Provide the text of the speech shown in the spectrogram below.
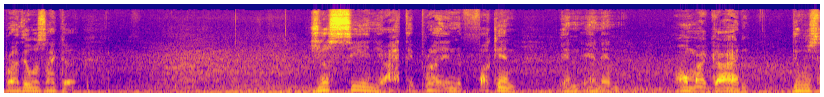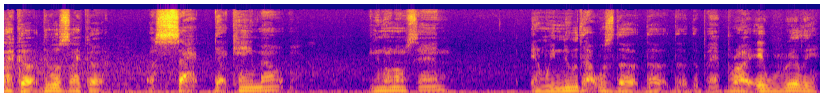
bro. There was like a just seeing you out there, bro, in the fucking, and and then, oh my god, there was like a there was like a a sack that came out. You know what I'm saying? And we knew that was the the the, the bad, bro. It really,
